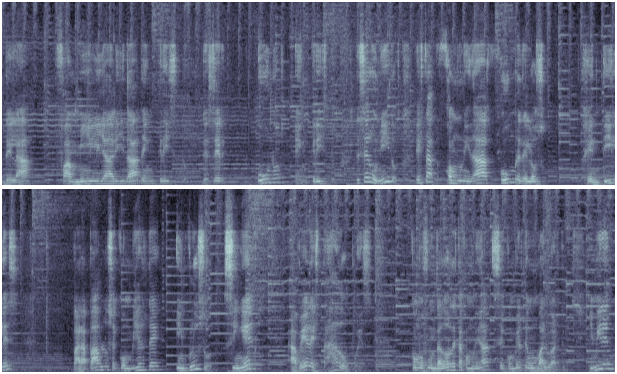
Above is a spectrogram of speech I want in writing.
de la familiaridad en Cristo, de ser unos en Cristo, de ser unidos. Esta comunidad cumbre de los gentiles, para Pablo se convierte incluso sin él haber estado pues como fundador de esta comunidad, se convierte en un baluarte. Y miren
